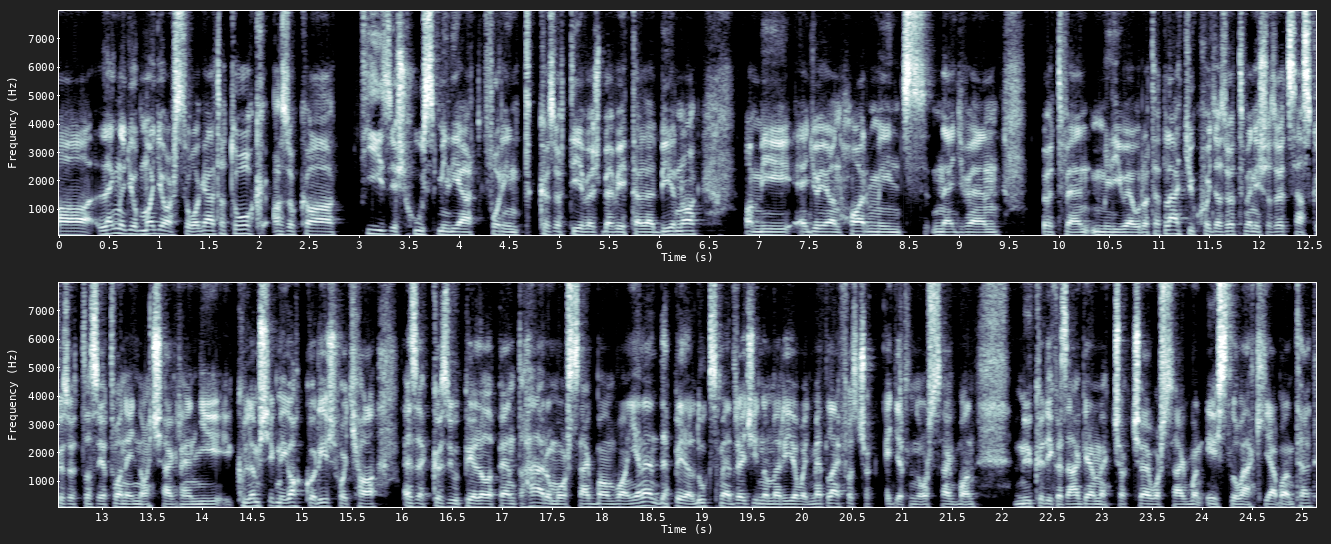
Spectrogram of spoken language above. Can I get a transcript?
A legnagyobb magyar szolgáltatók azok a 10 és 20 milliárd forint között éves bevétellel bírnak, ami egy olyan 30-40 50 millió euró. Tehát látjuk, hogy az 50 és az 500 között azért van egy nagyságrendnyi különbség, még akkor is, hogyha ezek közül például a Penta három országban van jelen, de például LuxMed, Regina Maria vagy MedLife az csak egyetlen országban működik, az Ágel meg csak Csehországban és Szlovákiában. Tehát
